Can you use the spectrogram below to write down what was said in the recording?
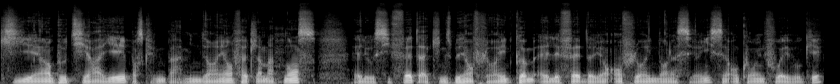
qui est un peu tiraillée parce que bah, mine de rien en fait la maintenance elle est aussi faite à Kings Bay en Floride comme elle est faite d'ailleurs en Floride dans la série c'est encore une fois évoqué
